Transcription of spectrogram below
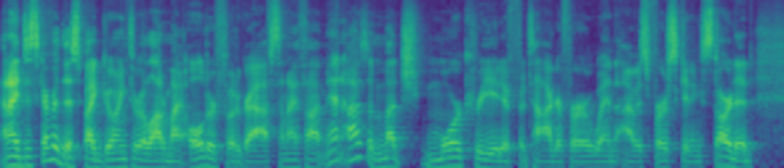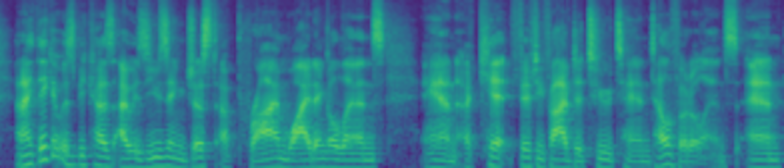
And I discovered this by going through a lot of my older photographs and I thought, man, I was a much more creative photographer when I was first getting started. And I think it was because I was using just a prime wide angle lens and a kit 55 to 210 telephoto lens. And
